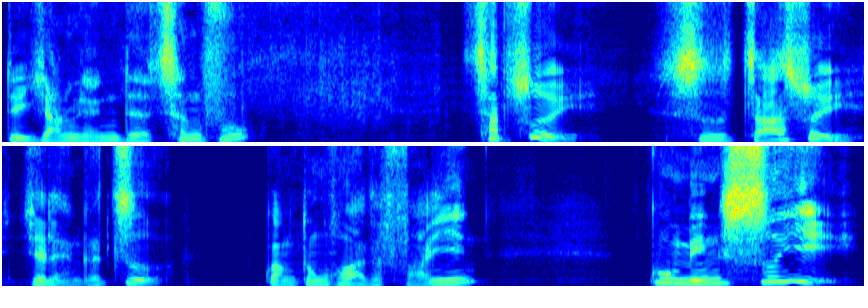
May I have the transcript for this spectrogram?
对洋人的称呼。插碎是杂碎这两个字广东话的发音，顾名思义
